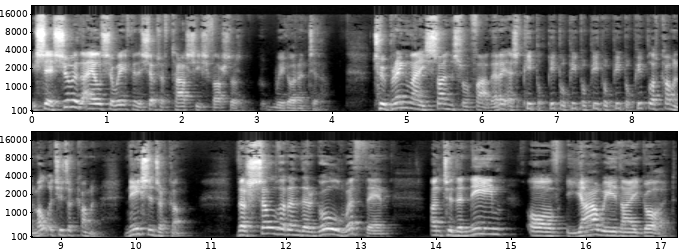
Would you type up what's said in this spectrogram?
He says, Surely the isles shall wait for the ships of Tarshish first, or we got into that. To bring thy sons from far. There it is, people, people, people, people, people. People are coming, multitudes are coming, nations are coming. Their silver and their gold with them unto the name of Yahweh thy God.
